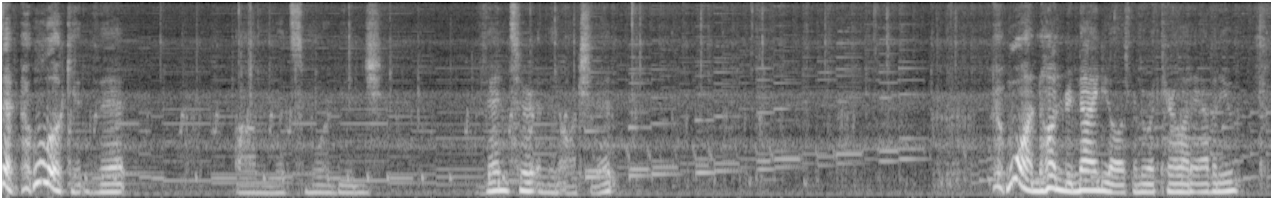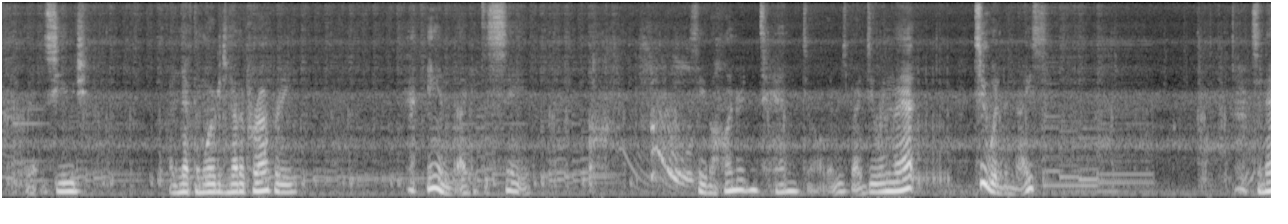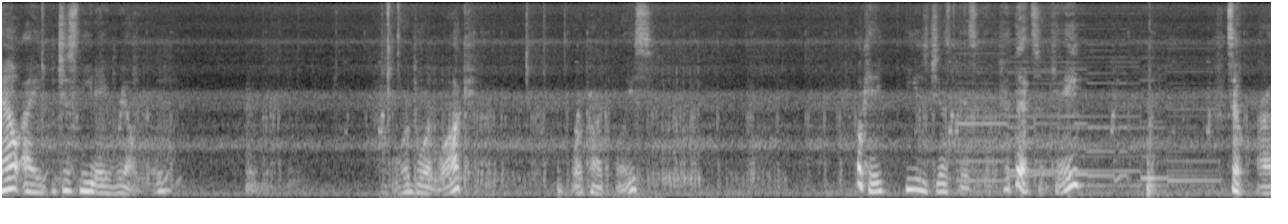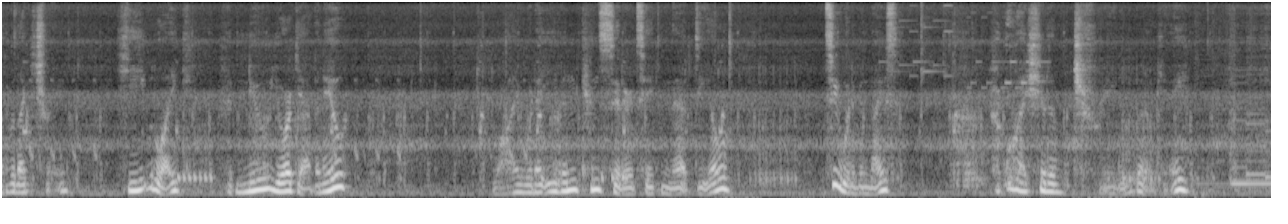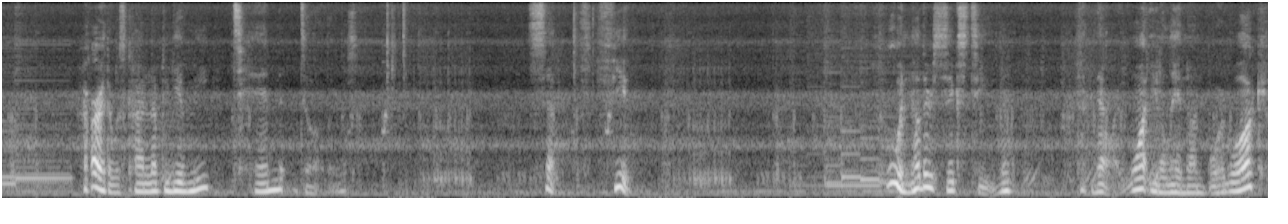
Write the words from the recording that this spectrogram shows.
Look at that. Um, let's mortgage Ventnor and then auction it. $190 for North Carolina Avenue. That's huge. I didn't have to mortgage another property. And I get to save. Save $110 by doing that. Two would have been nice. So now I just need a railroad. Or boardwalk. Or park place. Okay, he's just visiting. That's okay. So, Arthur would like to trade. He would like New York Avenue. Why would I even consider taking that deal? Two would have been nice. Ooh, I should have but okay. Arthur was kind enough to give me ten dollars. So, Phew. Ooh, another sixteen. Now I want you to land on boardwalk.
